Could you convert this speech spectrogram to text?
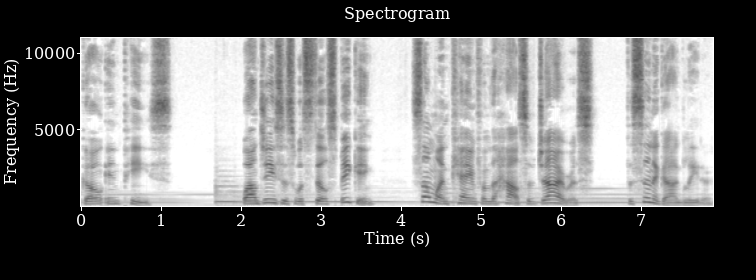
Go in peace. While Jesus was still speaking, someone came from the house of Jairus, the synagogue leader.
